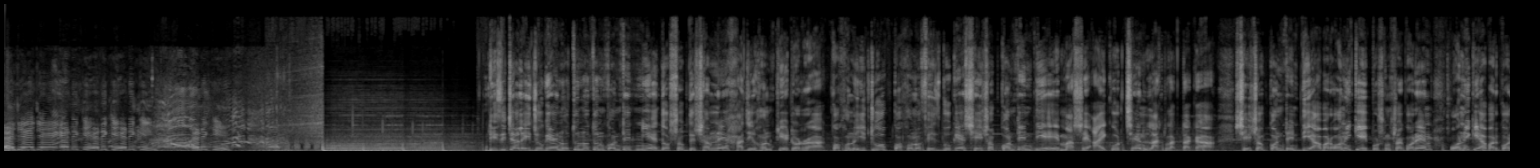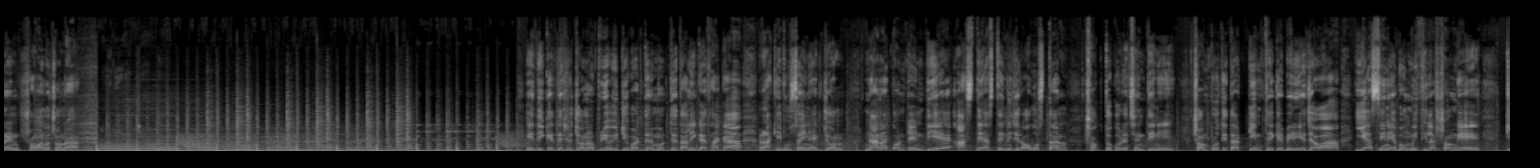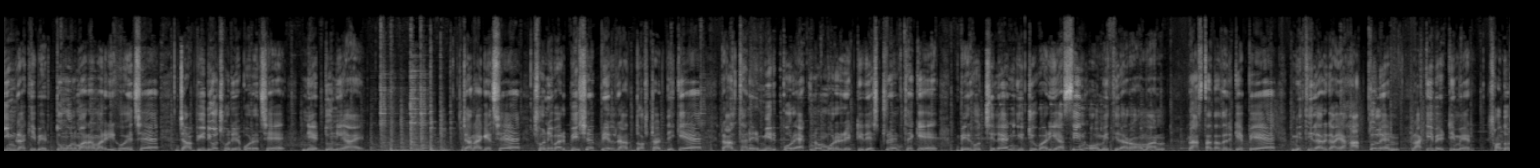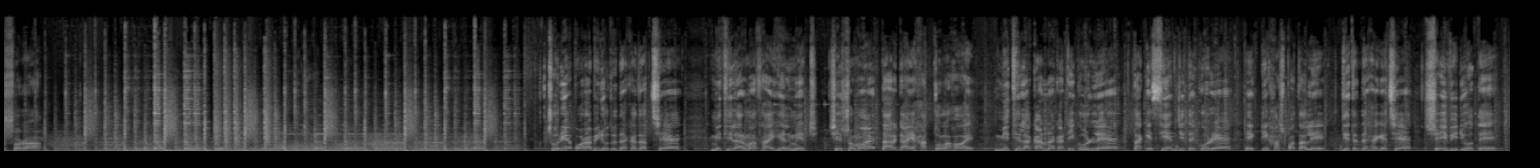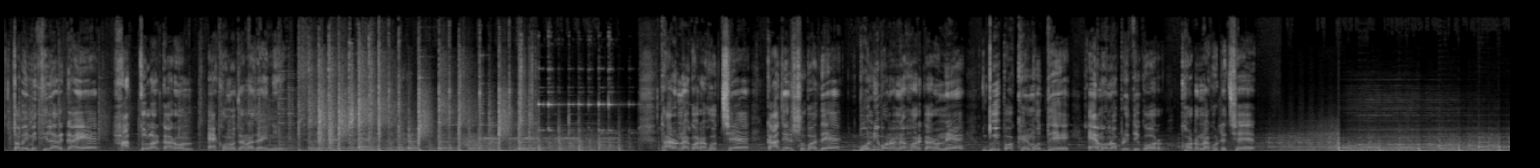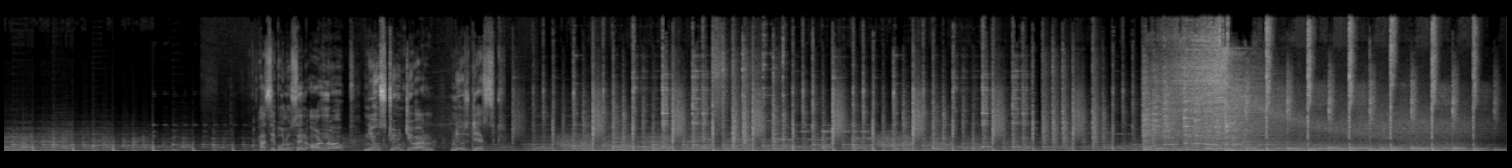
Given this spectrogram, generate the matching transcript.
এই যে ডিজিটাল এই যুগে নতুন নতুন কন্টেন্ট নিয়ে দর্শকদের সামনে হাজির হন ক্রিয়েটররা কখনো ইউটিউব কখনো ফেসবুকে সেই সব কন্টেন্ট দিয়ে মাসে আয় করছেন লাখ লাখ টাকা। সেই সব কন্টেন্ট দিয়ে আবার অনেকেই প্রশংসা করেন অনেকে আবার করেন সমালোচনা। এদিকে দেশের জনপ্রিয় ইউটিউবারদের মধ্যে তালিকায় থাকা রাকিব হোসাইন একজন। নানা কন্টেন্ট দিয়ে আস্তে আস্তে নিজের অবস্থান শক্ত করেছেন তিনি। সম্প্রতি তার টিম থেকে বেরিয়ে যাওয়া ইয়াসিন এবং মিথিলার সঙ্গে টিম রাকিবের তুমুল মারামারি হয়েছে, যা ভিডিও ছড়িয়ে পড়েছে নেট দুনিয়ায়। জানা গেছে, শনিবার বিশ এপ্রিল রাত দশটার দিকে রাজধানীর মিরপুর এক নম্বরের একটি রেস্টুরেন্ট থেকে বের হচ্ছিলেন ইউটিউবার ইয়াসিন ও মিথিলা রহমান। রাস্তা তাদেরকে পেয়ে মিথিলার গায়ে হাত তোলেন রাকিবের টিমের সদস্যরা। ছড়িয়ে পড়া ভিডিওতে দেখা যাচ্ছে, মিথিলার মাথায় হেলমেট। সে সময় তার গায়ে হাত তোলা হয়। মিথিলা কান্নাকাটি করলে তাকে সিএনজিতে করে একটি হাসপাতালে যেতে দেখা গেছে সেই ভিডিওতে। তবে মিথিলার গায়ে হাত তোলার কারণ এখনও জানা যায়নি। ধারণা করা হচ্ছে, কাজের সুবাদে বনি বনানা হওয়ার কারণে দুই পক্ষের মধ্যে এমন অপ্রীতিকর ঘটনা ঘটেছে। Hasibul Hossain Arnab news twenty one news desk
